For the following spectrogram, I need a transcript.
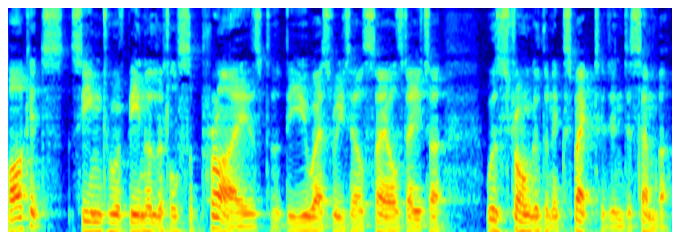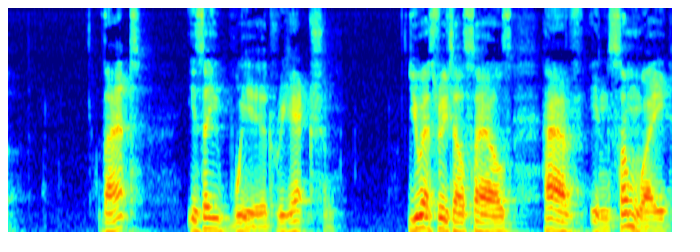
Markets seem to have been a little surprised that the US retail sales data was stronger than expected in December. That is a weird reaction. US retail sales have, in some way,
